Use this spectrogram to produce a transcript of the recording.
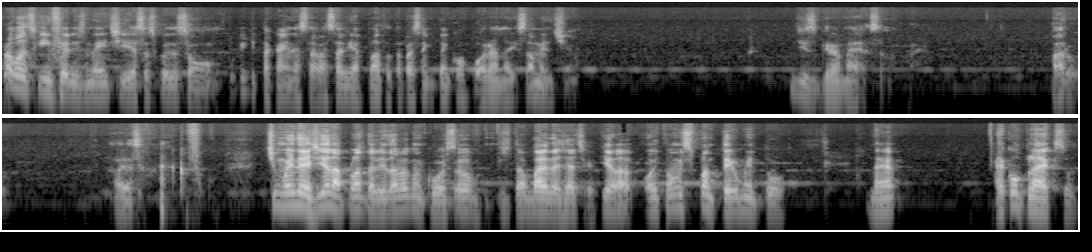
Para você que, infelizmente, essas coisas são. Por que está caindo essa, essa minha planta? Está parecendo que está incorporando aí. Só um minutinho. Desgrama é essa? Parou. Olha só. Tinha uma energia na planta ali, estava com curso. Eu fiz trabalho energético aqui, ela, ou então espantei o mentor. Né? É complexo.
